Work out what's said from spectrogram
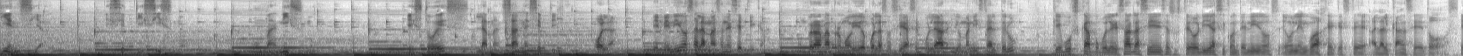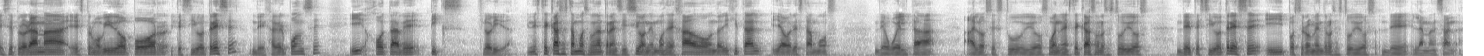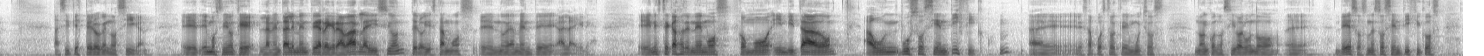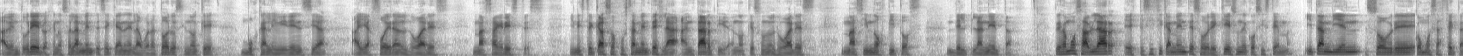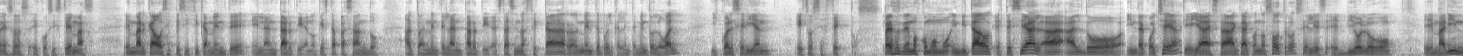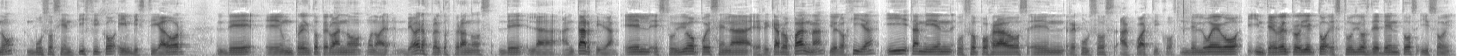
ciencia, escepticismo, humanismo. Esto es La Manzana Escéptica. Hola, bienvenidos a La Manzana Escéptica, un programa promovido por la Sociedad Secular y Humanista del Perú que busca popularizar la ciencia, sus teorías y contenidos en un lenguaje que esté al alcance de todos. Este programa es promovido por Testigo 13 de Javier Ponce y JB Pix, Florida. En este caso estamos en una transición, hemos dejado Onda Digital y ahora estamos de vuelta a los estudios, bueno, en este caso en los estudios de Testigo 13 y posteriormente en los estudios de La Manzana. Así que espero que nos sigan. Eh, hemos tenido que lamentablemente regrabar la edición, pero hoy estamos eh, nuevamente al aire. En este caso tenemos como invitado a un buzo científico. Eh, les apuesto que muchos no han conocido alguno de esos. Son esos científicos aventureros que no solamente se quedan en el laboratorio, sino que buscan la evidencia allá afuera, en los lugares más agrestes. Y en este caso justamente es la Antártida, ¿no? que es uno de los lugares más inhóspitos del planeta. Entonces vamos a hablar específicamente sobre qué es un ecosistema y también sobre cómo se afectan esos ecosistemas enmarcados específicamente en la Antártida, ¿no? ¿Qué está pasando actualmente en la Antártida? ¿Está siendo afectada realmente por el calentamiento global? ¿Y cuáles serían estos efectos. Para eso tenemos como invitado especial a Aldo Indacochea, que ya está acá con nosotros. Él es eh, biólogo eh, marino, buzo científico e investigador de eh, un proyecto peruano, bueno, de varios proyectos peruanos de la Antártida. Él estudió pues en la Ricardo Palma, biología, y también cursó posgrados en recursos acuáticos. De luego integró el proyecto Estudios de Eventos y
